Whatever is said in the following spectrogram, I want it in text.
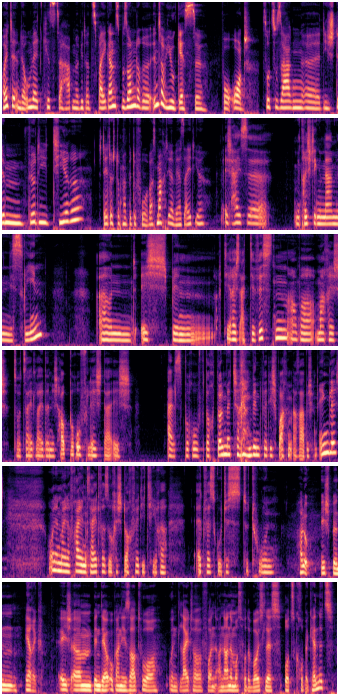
Heute in der Umweltkiste haben wir wieder zwei ganz besondere Interviewgäste vor Ort. Sozusagen äh, die Stimmen für die Tiere. Stellt euch doch mal bitte vor, was macht ihr, wer seid ihr? Ich heiße mit richtigen Namen Nisrin und ich bin Tierrechtsaktivistin, aber mache ich zurzeit leider nicht hauptberuflich, da ich als Beruf doch Dolmetscherin bin für die Sprachen Arabisch und Englisch. Und in meiner freien Zeit versuche ich doch für die Tiere etwas Gutes zu tun. Hallo, ich bin Erik. Ich ähm, bin der Organisator und Leiter von Anonymous for the Voiceless Ortsgruppe Chemnitz.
